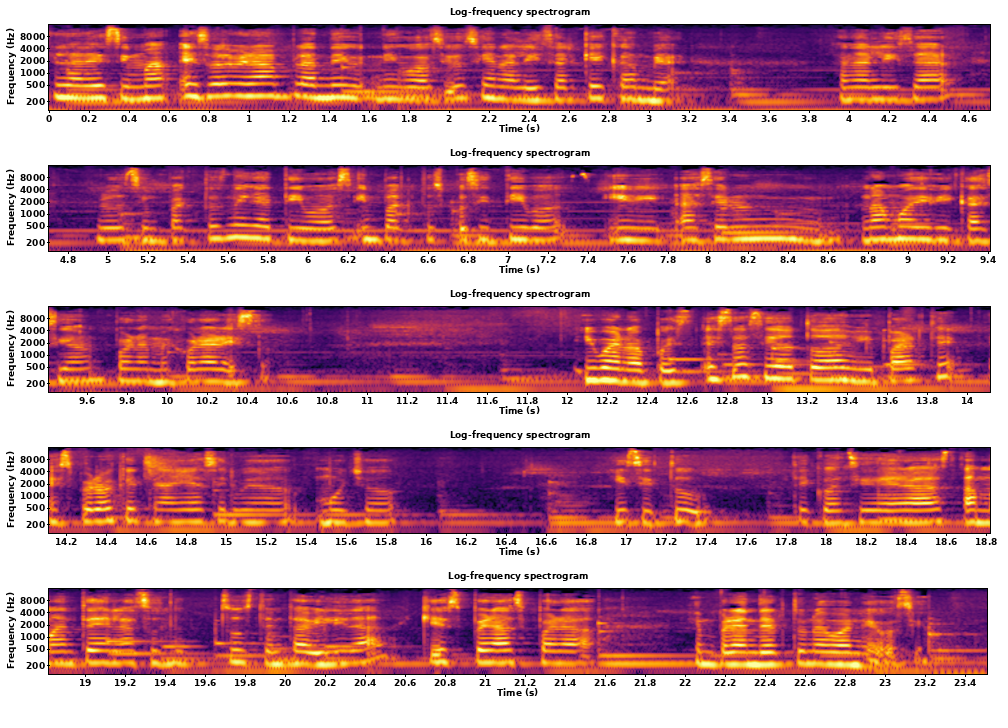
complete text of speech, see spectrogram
La décima es volver al plan de negocios y analizar qué cambiar. Analizar los impactos negativos, impactos positivos y hacer una modificación para mejorar esto. Y bueno, pues esto ha sido todo de mi parte. Espero que te haya servido mucho y si tú te consideras amante de la sustentabilidad, ¿qué esperas para emprender tu nuevo negocio?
